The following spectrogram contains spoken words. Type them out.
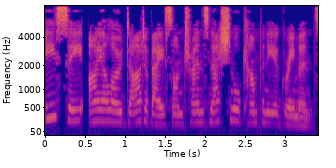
EC – ILO database on transnational company agreements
